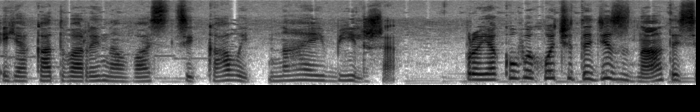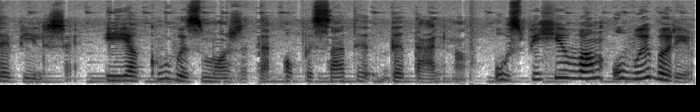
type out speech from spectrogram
яка тварина вас цікавить найбільше, про яку ви хочете дізнатися більше, і яку ви зможете описати детально. Успіхів вам у виборі!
